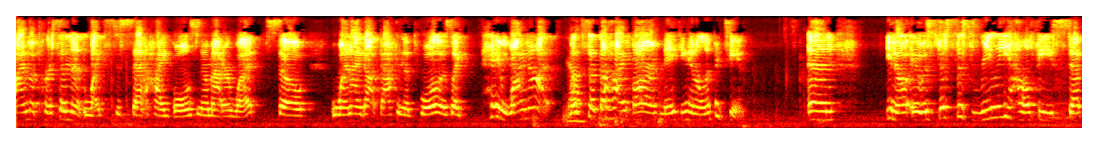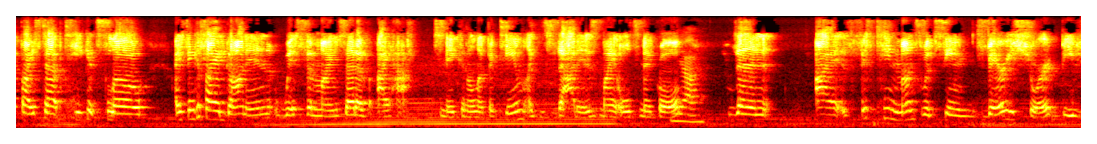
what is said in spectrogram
I'm a person that likes to set high goals no matter what so when I got back in the pool, it was like, hey, why not? Yeah. Let's set the high bar of making an Olympic team. And you know, it was just this really healthy step by step, take it slow. I think if I had gone in with the mindset of I have to make an Olympic team, like that is my ultimate goal, Yeah. then I 15 months would seem very short, be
